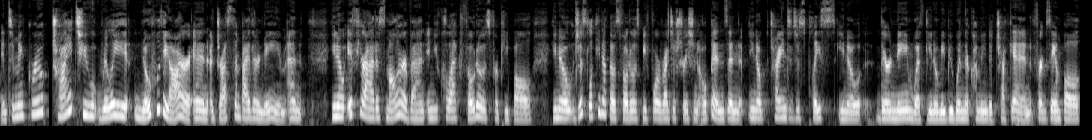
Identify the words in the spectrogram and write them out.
intimate group, group, try to really know who they are and address them by their name. And, you know, if you're at a smaller event and you collect photos for people, you know, just looking at those photos before registration opens and, you know, trying to just place, you know, their name with, you know, maybe when they're coming to check in. For example,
